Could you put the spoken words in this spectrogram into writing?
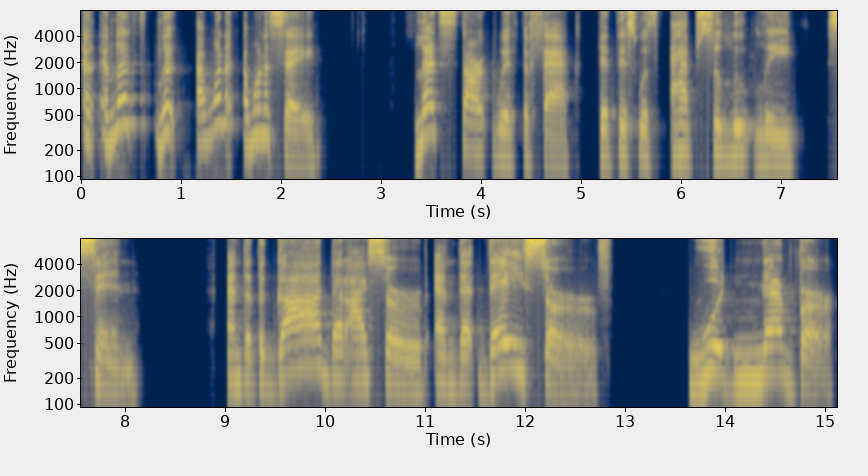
And, and let's let I want to I want to say, let's start with the fact that this was absolutely sin. And that the God that I serve and that they serve would never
